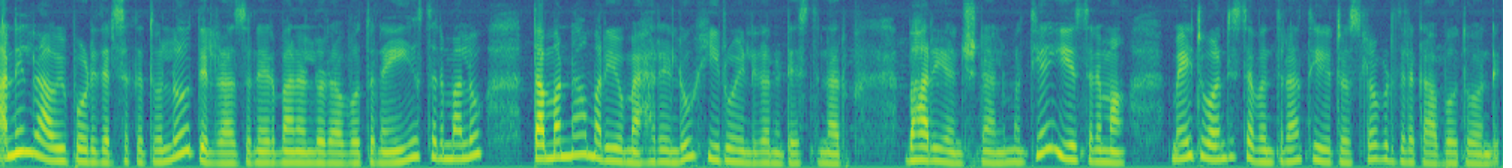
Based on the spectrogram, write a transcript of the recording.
అనిల్ రావిపూడి దర్శకత్వంలో దిల్రాజు నిర్మాణంలో రాబోతున్న ఈ సినిమాలో తమన్నా మరియు మెహరీన్లు హీరోయిన్లుగా నటిస్తున్నారు. భారీ అంచనాల మధ్య ఈ సినిమా మే ట్వంటీ సెవెంత్న థియేటర్స్లో విడుదల కాబోతోంది.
